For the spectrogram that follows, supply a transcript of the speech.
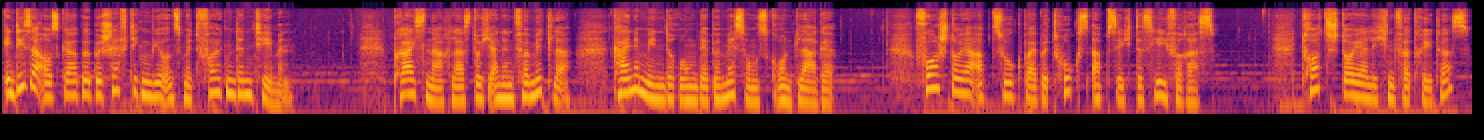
In dieser Ausgabe beschäftigen wir uns mit folgenden Themen. Preisnachlass durch einen Vermittler, keine Minderung der Bemessungsgrundlage. Vorsteuerabzug bei Betrugsabsicht des Lieferers. Trotz steuerlichen Vertreters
